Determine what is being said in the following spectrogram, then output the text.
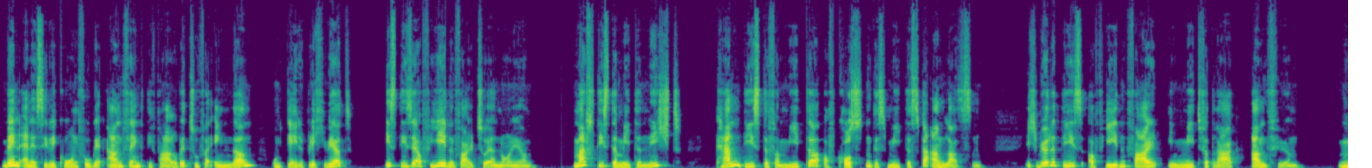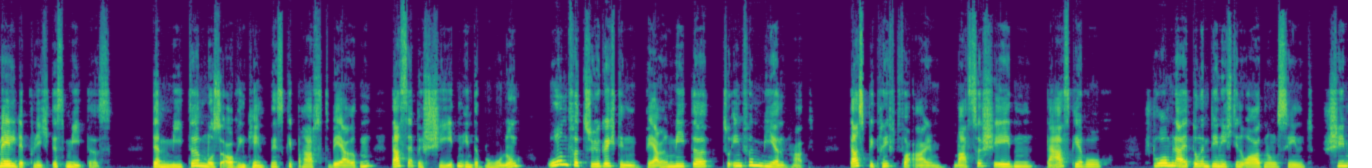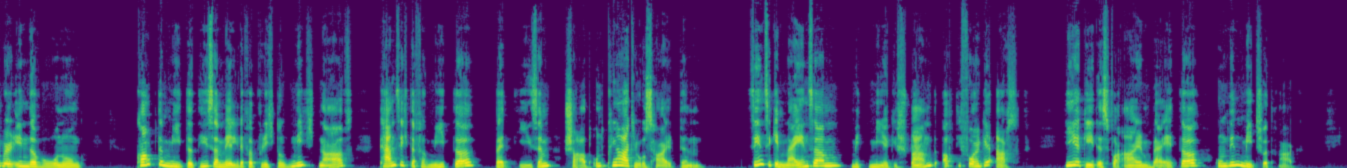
Wenn eine Silikonfuge anfängt, die Farbe zu verändern und gelblich wird, ist diese auf jeden Fall zu erneuern. Macht dies der Mieter nicht, kann dies der Vermieter auf Kosten des Mieters veranlassen. Ich würde dies auf jeden Fall im Mietvertrag anführen. Meldepflicht des Mieters. Der Mieter muss auch in Kenntnis gebracht werden, dass er bei Schäden in der Wohnung unverzüglich den Vermieter zu informieren hat. Das betrifft vor allem Wasserschäden, Gasgeruch, Stromleitungen, die nicht in Ordnung sind, Schimmel in der Wohnung, Kommt der Mieter dieser Meldeverpflichtung nicht nach, kann sich der Vermieter bei diesem schad- und klaglos halten. Sind Sie gemeinsam mit mir gespannt auf die Folge 8. Hier geht es vor allem weiter um den Mietvertrag.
